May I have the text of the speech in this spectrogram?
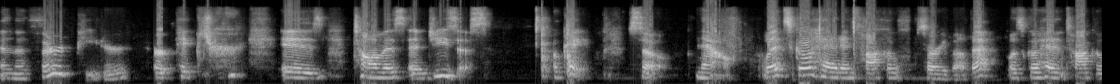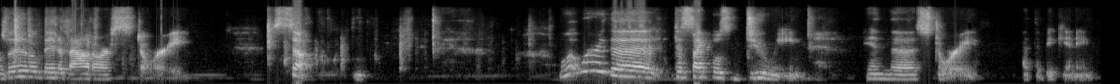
and the third Peter or picture is Thomas and Jesus. Okay, so now let's go ahead and talk. Sorry about that. Let's go ahead and talk a little bit about our story. So, what were the disciples doing in the story at the beginning?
